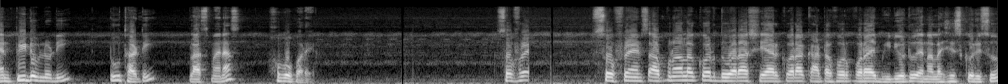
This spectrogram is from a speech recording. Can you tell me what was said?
And P W D two thirty plus minus হ'ব পাৰে। চ' ফ্ৰেণ্ড চ' ফ্ৰেণ্ডছ আপোনালোকৰ দ্বাৰা শ্বেয়াৰ কৰা কাট অফৰ পৰাই ভিডিঅ'টো এনালাইচিছ কৰিছোঁ।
